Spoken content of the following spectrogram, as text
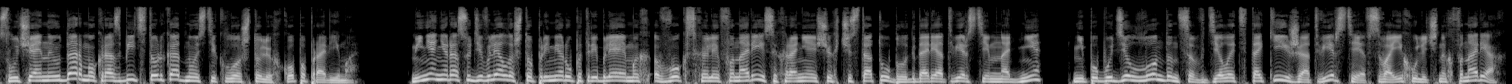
Случайный удар мог разбить только одно стекло, что легко поправимо. Меня не раз удивляло, что пример употребляемых в Оксхоле фонарей, сохраняющих чистоту благодаря отверстиям на дне, не побудил лондонцев делать такие же отверстия в своих уличных фонарях.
